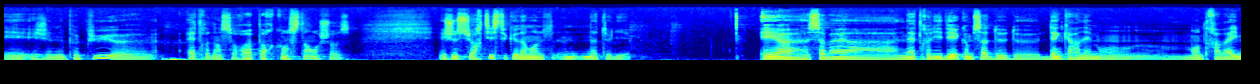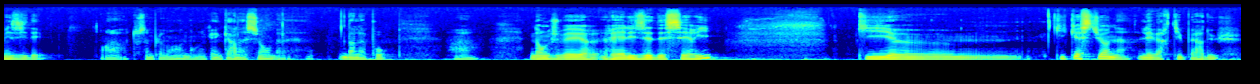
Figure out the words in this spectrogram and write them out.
et, je ne peux plus euh, être dans ce rapport constant aux choses. Et je suis artiste que dans mon atelier. Et ça va naître l'idée comme ça de, de- d'incarner mon, mon travail, mes idées. Voilà, tout simplement. Donc incarnation ben, dans la peau. Voilà. Donc je vais ré- réaliser des séries qui, euh, qui questionnent les vertus perdus.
